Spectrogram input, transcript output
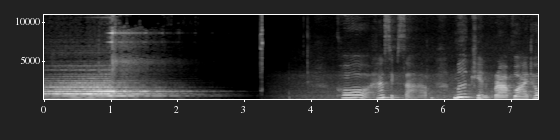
you ข้อ 53 เมื่อเขียนกราฟ y เท่า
